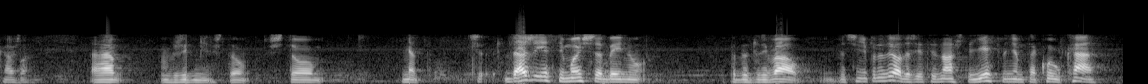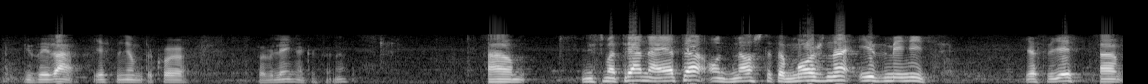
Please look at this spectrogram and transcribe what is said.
каждого э, в жизни, что, что нет, даже если мой Шабейну подозревал, зачем не подозревал, даже если знал, что есть на нем такой указ, Гизайра, есть на нем такое повеление, как да? Um, несмотря на это, он знал, что это можно изменить. Если есть um,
